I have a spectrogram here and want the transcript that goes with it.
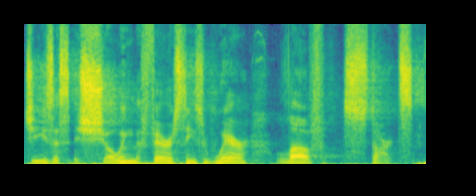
Jesus is showing the Pharisees where love starts.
